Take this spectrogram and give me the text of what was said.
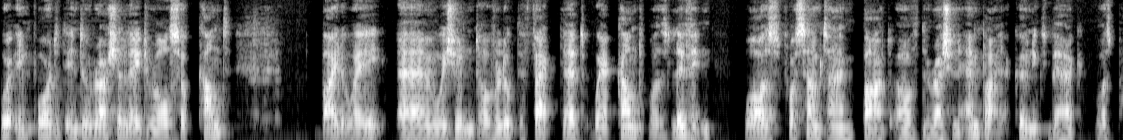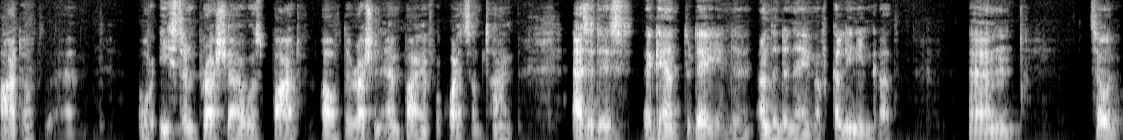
were imported into Russia, later also Kant. By the way, um, we shouldn't overlook the fact that where Kant was living was for some time part of the Russian Empire. Königsberg was part of, um, or Eastern Prussia was part of the Russian Empire for quite some time, as it is again today the, under the name of Kaliningrad. Um, so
